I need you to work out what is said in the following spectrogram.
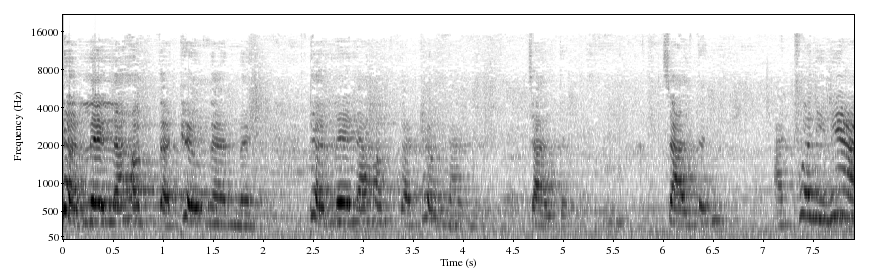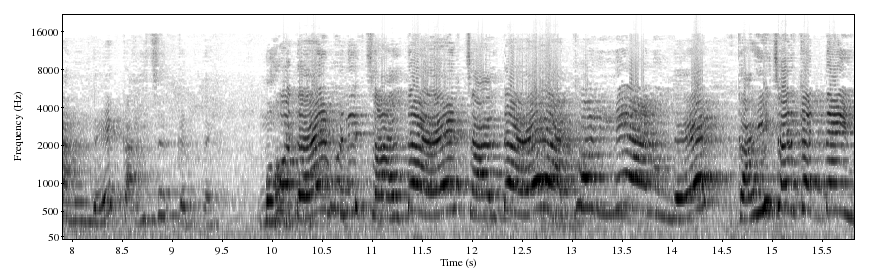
ठरलेला हप्ता ठेवणार नाही. ठरलेला हप्ता ठेवणार नाही. चालतंय. चालतंय. आठवणीने आणून दे काहीच हरकत नाही. महोदय म्हणे चालतंय चालतंय आठवणीने आणून दे काहीच हरकत नाही.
